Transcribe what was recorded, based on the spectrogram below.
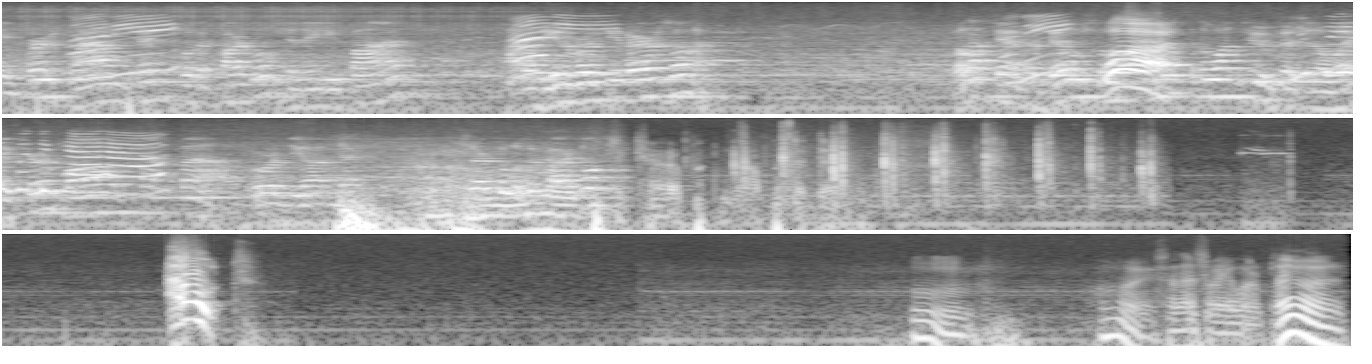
Sherry, first round pick for the Cardinals in 85 out of the University of Arizona. The left-hander Honey? builds to the What? windup to the one-two pitch You and please away. the Curveball cat and foul toward the on-deck circle of the Cardinals. Kind of, no, put that down. Out! Hmm. Oh, so that's why you want to play on.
